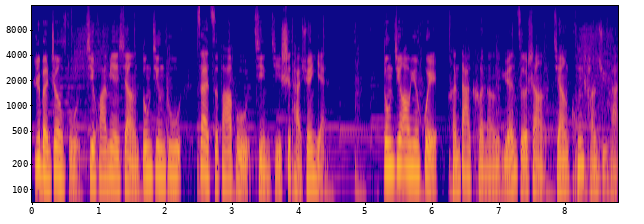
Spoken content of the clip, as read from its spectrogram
日本政府计划面向东京都再次发布紧急事态宣言，东京奥运会很大可能原则上将空场举办，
